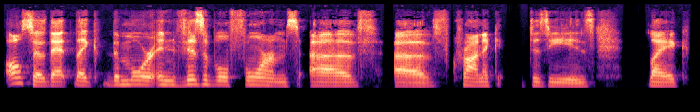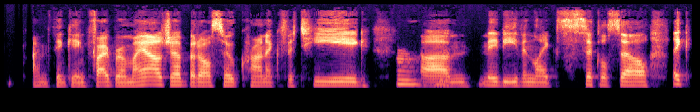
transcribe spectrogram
also that like the more invisible forms of of chronic disease like I'm thinking fibromyalgia, but also chronic fatigue, mm-hmm. um, maybe even like sickle cell. Like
